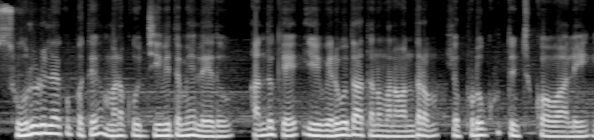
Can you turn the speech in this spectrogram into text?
సూర్యుడు లేకపోతే మనకు జీవితమే లేదు. అందుకే ఈ వెలుగుదాతను మనమందరం ఎప్పుడూ గుర్తుంచుకోవాలి.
